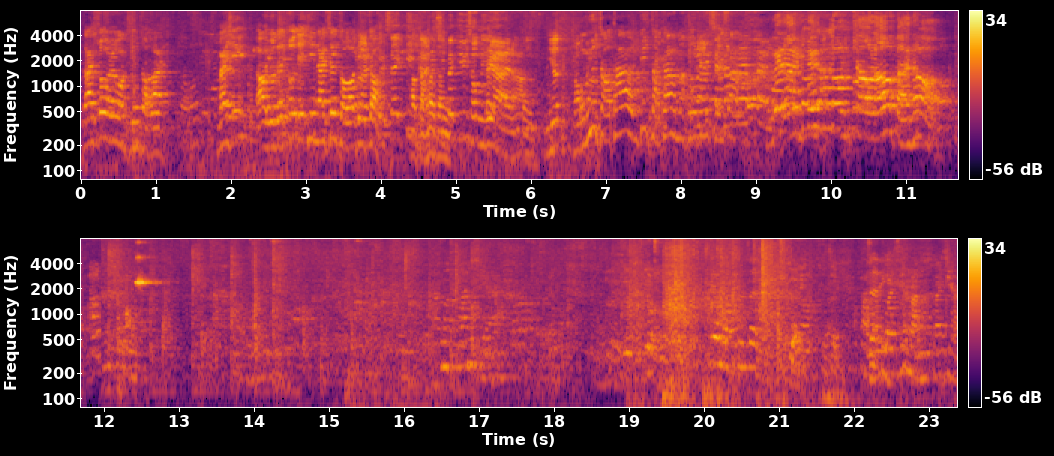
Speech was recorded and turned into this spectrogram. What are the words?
来，所有人往前走，来。麦西，啊，有人坐电梯，男生走，你走。好，赶快走。你们去找他，我们去找他，我们回来协商。回来，别光找老板哦。关起来。六楼是这里。这里。这里。关先把门关起来。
